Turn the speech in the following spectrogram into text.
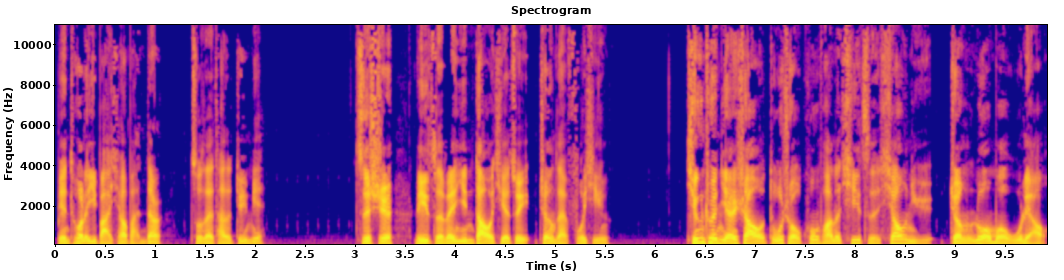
便拖了一把小板凳坐在他的对面。此时，李子文因盗窃罪正在服刑。青春年少、独守空房的妻子肖女正落寞无聊，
